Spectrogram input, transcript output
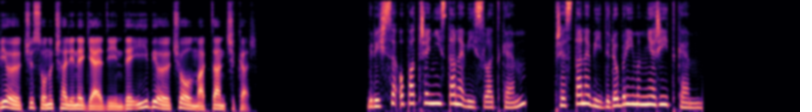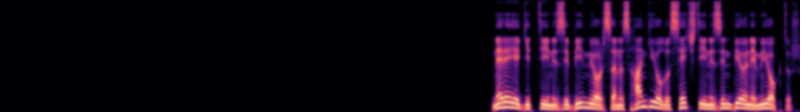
Bir ölçü sonuç haline geldiğinde iyi bir ölçü olmaktan çıkar. Když se opatření stane výsledkem, přestane být dobrým měřítkem. Nereye gittiğinizi bilmiyorsanız hangi yolu seçtiğinizin bir önemi yoktur.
